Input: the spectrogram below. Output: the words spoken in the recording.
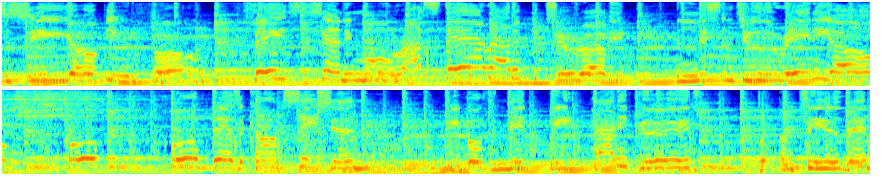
to see your beautiful face anymore. I stare at a picture of you and listen to the radio. Hope, hope there's a conversation. We both admit we had it good. But until then,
